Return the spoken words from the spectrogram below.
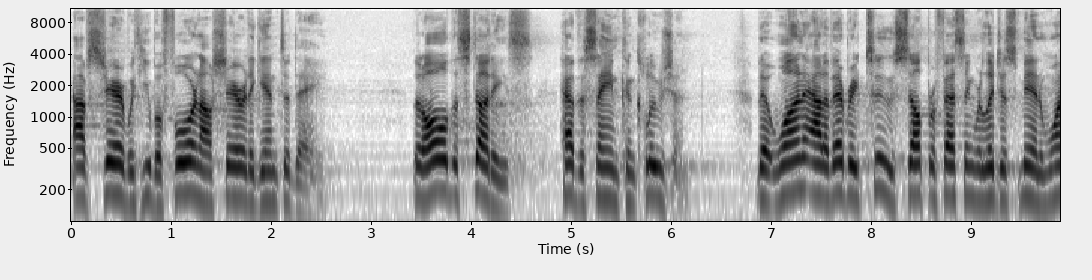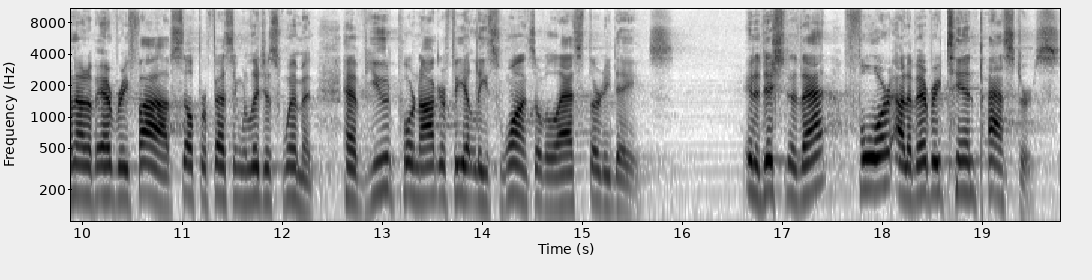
I've shared with you before, and I'll share it again today, that all the studies have the same conclusion that one out of every two self professing religious men, one out of every five self professing religious women have viewed pornography at least once over the last 30 days. In addition to that, four out of every 10 pastors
